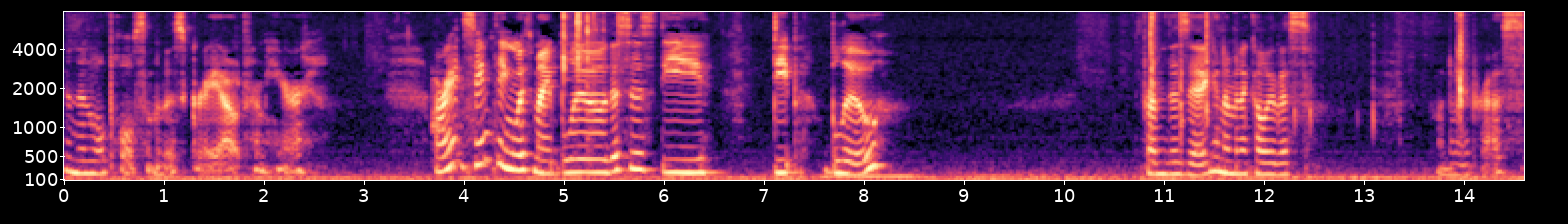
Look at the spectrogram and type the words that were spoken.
And then we'll pull some of this gray out from here. All right, same thing with my blue. This is the deep blue from the Zig, and I'm gonna color this onto my press.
